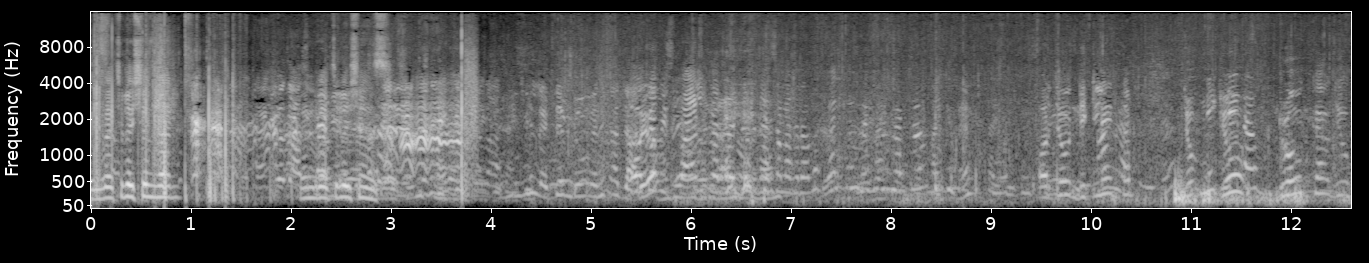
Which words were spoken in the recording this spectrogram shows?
कंग्रेचुलेशन man. कंग्रेचुलेशन और जो निकले तब जो जो ड्रो का जो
